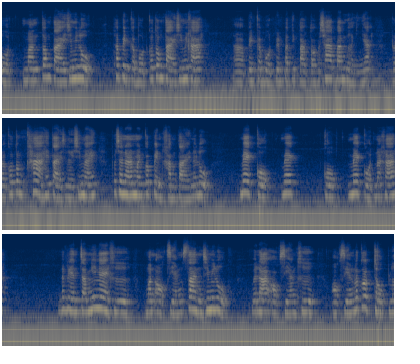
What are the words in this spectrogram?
บฏมันต้องตายใช่ไหมลูก ถ้าเป็นกบฏก็ต้องตายใช่ไหมคะอ่าเป็นกบฏเป็นปฏิปักษ์ต่อประชาติบ้านเมืองอย่างเงี้ยเราก็ต้องฆ่าให้ตายเลยใช่ไหมเพราะฉะนั้นมันก็เป็นคำตายนะลูกแม่กกแม่กบแม่กดนะคะ นักเรียนจำง่าย ๆ คือมันออกเสียงสั้นใช่ไหมลูก เวลาออกเสียงคือ ออกเสียงแล้วก็จบเล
